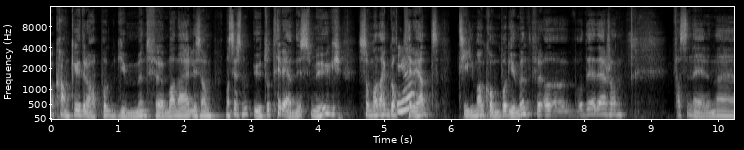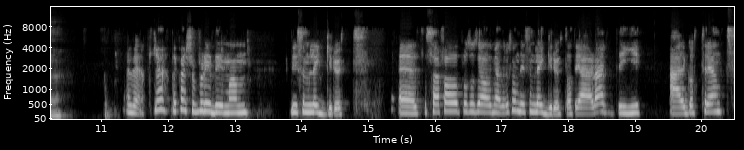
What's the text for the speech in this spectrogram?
man kan ikke dra på gymmen før man er liksom, Man skal liksom ut og trene i smug, så man er godt Ja. trent til man kommer på gymmen. For, og og det, det er sånn fascinerende Jeg vet ikke. Det er kanskje fordi de, man, de som legger ut eh, i hvert fall på sosiale medier sånn, de som legger ut at de er der, de er godt trent.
